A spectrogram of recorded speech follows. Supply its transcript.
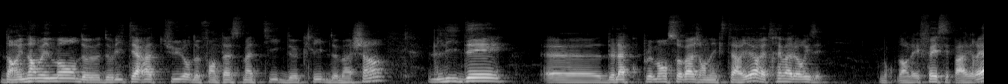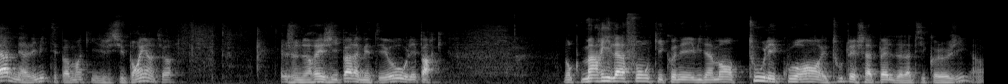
dans énormément de, de littérature, de fantasmatique, de clips, de machin, l'idée euh, de l'accouplement sauvage en extérieur est très valorisée. Bon, dans les faits, c'est pas agréable, mais à la limite, c'est pas moi qui j'y suis pour rien, tu vois. Je ne régis pas la météo ou les parcs. Donc Marie Lafont, qui connaît évidemment tous les courants et toutes les chapelles de la psychologie, hein,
